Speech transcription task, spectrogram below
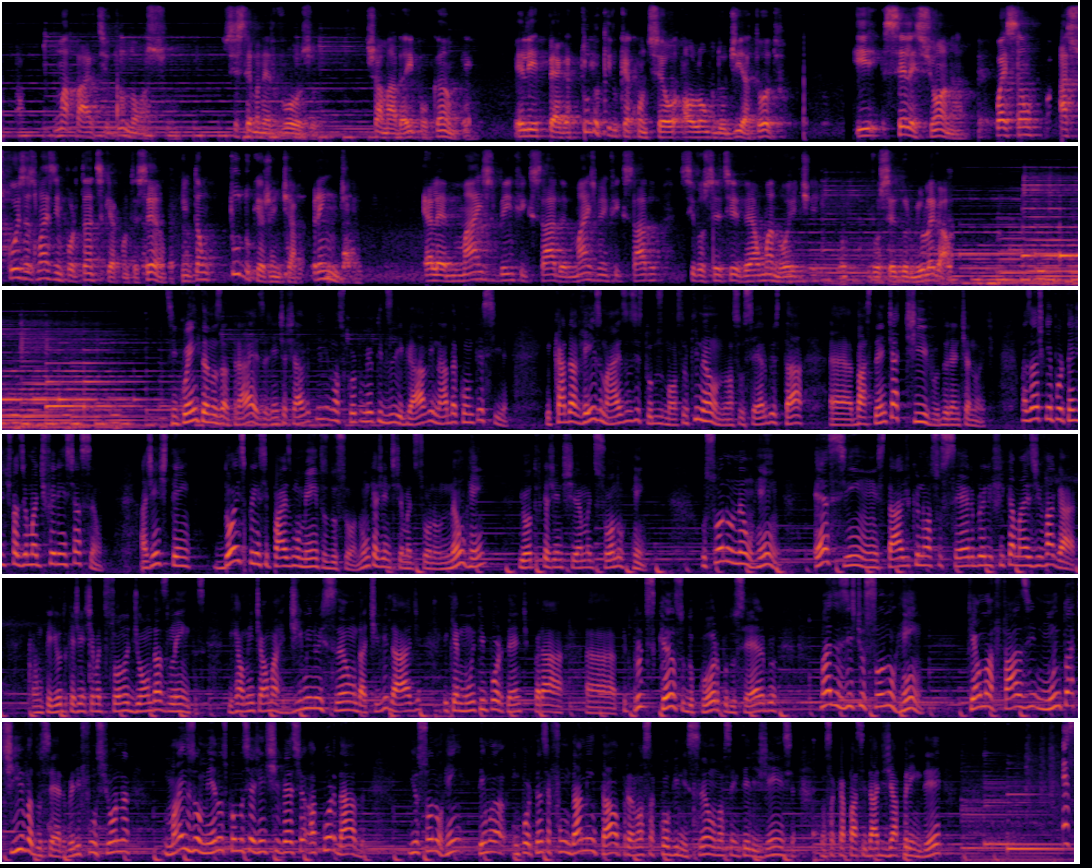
uma parte do nosso sistema nervoso, chamada hipocampo, ele pega tudo aquilo que aconteceu ao longo do dia todo e seleciona quais são as coisas mais importantes que aconteceram. Então, tudo que a gente aprende, ela é mais bem fixada, é mais bem fixado se você tiver uma noite, você dormiu legal. 50 anos atrás, a gente achava que nosso corpo meio que desligava e nada acontecia. E cada vez mais os estudos mostram que não, nosso cérebro está é, bastante ativo durante a noite. Mas acho que é importante a gente fazer uma diferenciação. A gente tem dois principais momentos do sono. Um que a gente chama de sono não REM e outro que a gente chama de sono REM. O sono não REM é sim um estágio que o nosso cérebro ele fica mais devagar. É um período que a gente chama de sono de ondas lentas, que realmente há uma diminuição da atividade e que é muito importante para uh, o descanso do corpo, do cérebro. Mas existe o sono REM, que é uma fase muito ativa do cérebro. Ele funciona mais ou menos como se a gente estivesse acordado. E o sono REM tem uma importância fundamental para a nossa cognição, nossa inteligência, nossa capacidade de aprender.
